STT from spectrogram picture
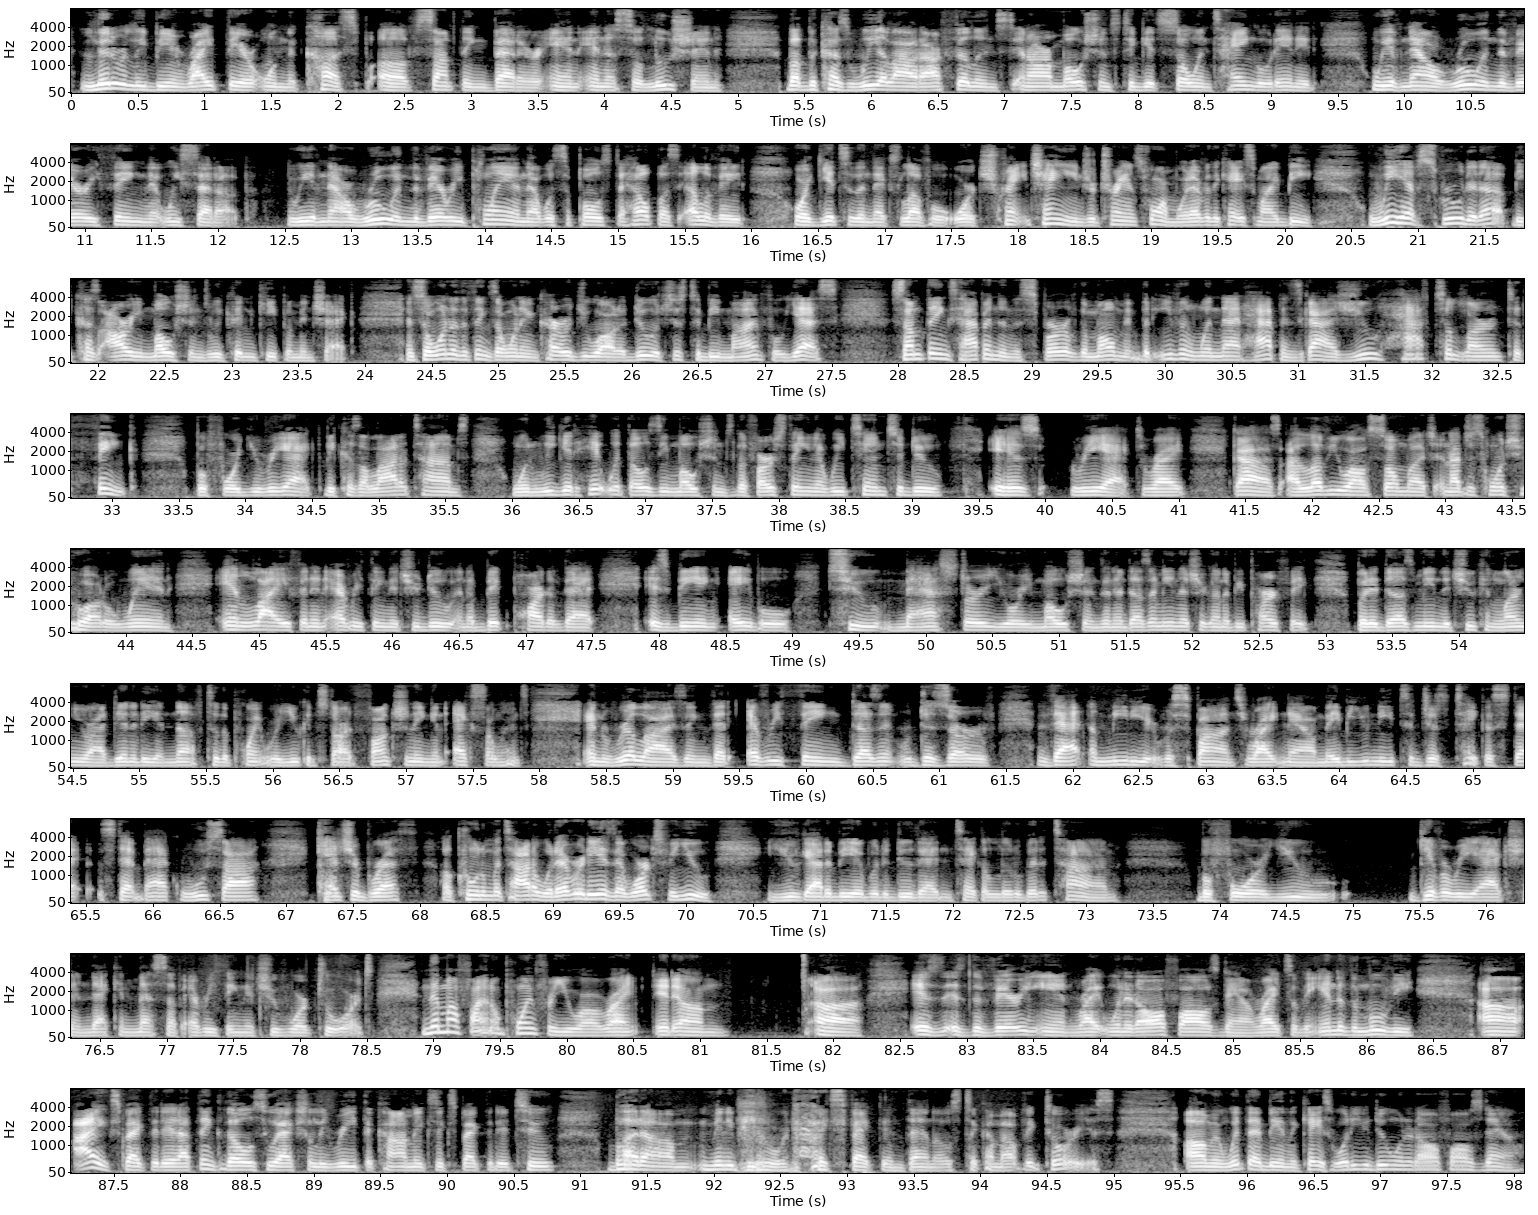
literally being right there on the cusp of something better and, and a solution. But because we allowed our feelings and our emotions to get so entangled in it, we have now ruined the very thing that we set up. We have now ruined the very plan that was supposed to help us elevate or get to the next level or tra- change or transform, whatever the case might be. We have screwed it up because our emotions, we couldn't keep them in check. And so, one of the things I want to encourage you all to do is just to be mindful. Yes, some things happen in the spur of the moment, but even when that happens, guys, you have to learn to think before you react because a lot of times when we get hit with those emotions, the first thing that we tend to do is react, right? Guys, I love you all so much and I just want you all to win in life and in everything that you do. And a big part of that is being able to master your emotions. And it doesn't mean that you're going to be perfect, but it does mean that you can learn your identity enough to the point where you can start functioning in excellence and realizing that everything doesn't deserve that immediate response right now. Maybe you need to just take a step step back, woosah, catch your breath, Hakuna Matata, whatever it is that works for you, you've got to be able to do that and take a little bit of time before you give a reaction that can mess up everything that you've worked towards. And then my final point for you all, right? It um uh, is is the very end, right when it all falls down, right? So the end of the movie, uh, I expected it. I think those who actually read the comics expected it too, but um, many people were not expecting Thanos to come out victorious. Um, and with that being the case, what do you do when it all falls down?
